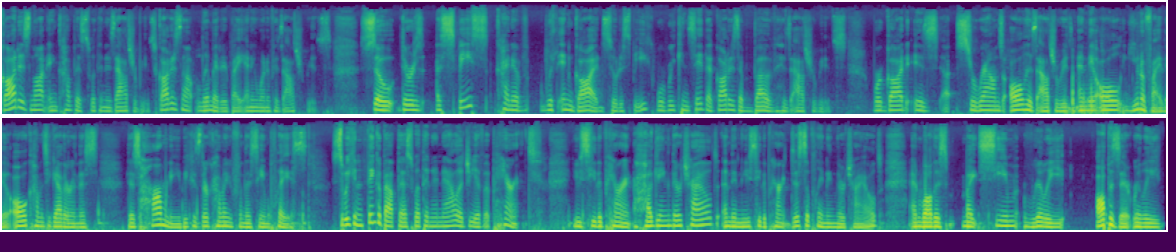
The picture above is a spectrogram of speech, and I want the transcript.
God is not encompassed within his attributes. God is not limited by any one of his attributes. So there's a space kind of within God, so to speak, where we can say that God is above his attributes, where God is uh, surrounds all his attributes and they all unify. They all come together in this this harmony because they're coming from the same place. So we can think about this with an analogy of a parent. You see the parent hugging their child, and then you see the parent disciplining their child. And while this might seem really opposite, really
